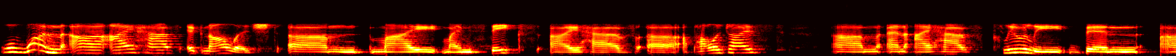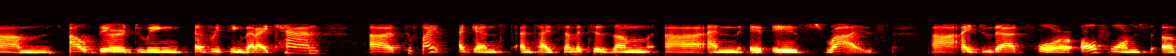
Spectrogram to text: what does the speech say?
Well, one, uh, I have acknowledged um, my my mistakes. I have uh, apologized, um, and I have clearly been um, out there doing everything that I can uh, to fight against anti-Semitism uh, and its rise. Uh, I do that for all forms of,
